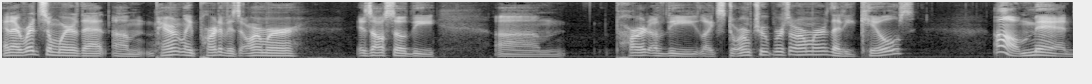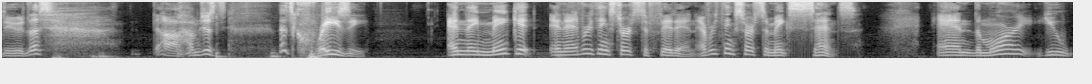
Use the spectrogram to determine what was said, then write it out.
And I read somewhere that um, apparently part of his armor is also the um, part of the like stormtroopers armor that he kills. Oh man, dude, that's oh, I'm just that's crazy. And they make it and everything starts to fit in. Everything starts to make sense. And the more you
